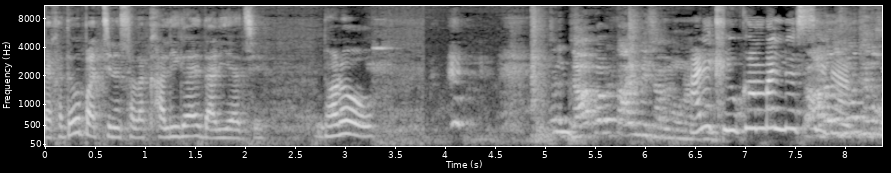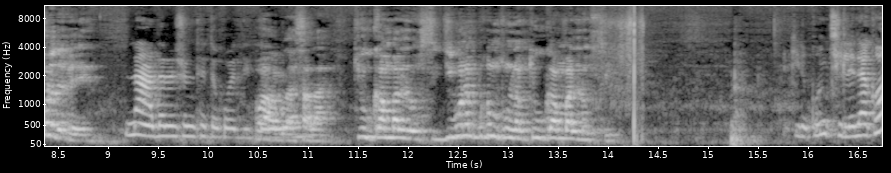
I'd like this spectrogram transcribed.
দেখাতেও পাচ্ছি না শালা খালি গায়ে দাঁড়িয়ে আছে। ধরো। হয়। আরে কিউকাম্বার লস্যি আদা না আদা রসুন থেতো করে দিতে কিউকাম্বার লস্যি। জীবনে প্রথম শুনলাম কিউকাম্বার লস্যি। কীরকম ছিলে দেখো।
